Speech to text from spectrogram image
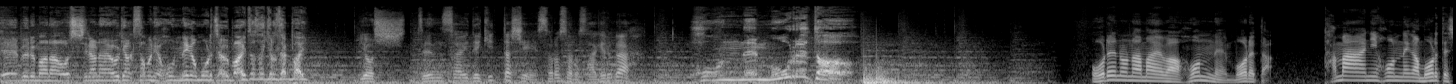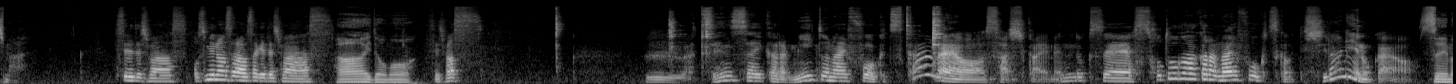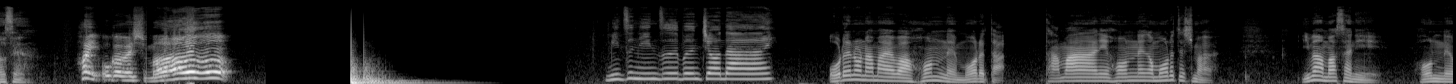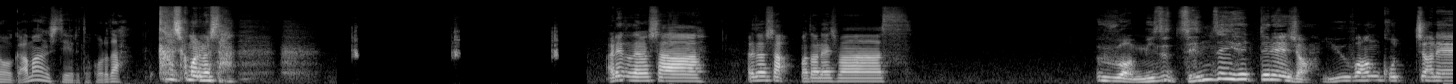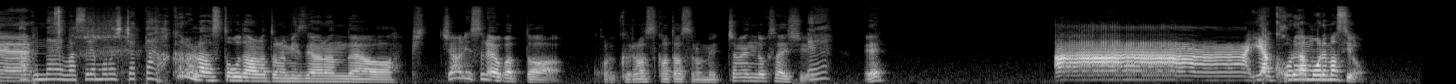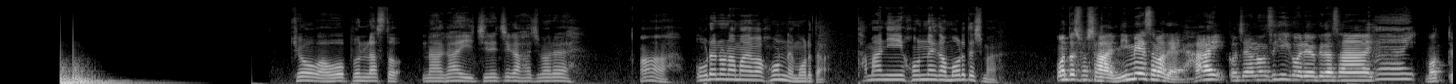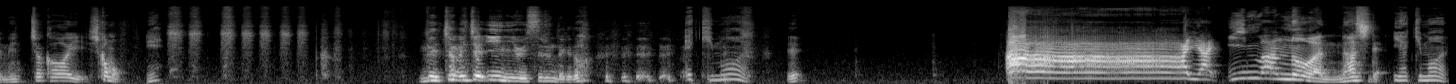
テーブルマナーを知らないお客様に本音が漏れちゃうバイト先の先輩。よし前菜できったしそろそろ下げるか。本音漏れた。俺の名前は本音漏れた。たまに本音が漏れてしまう。失礼いたします。お墨のお皿をお下げいたします。はーいどうも。失礼します。うーわ前菜からミートナイフフォーク使うなよ。差し替えめんどくせえ。外側からナイフフォーク使うって知らねえのかよ。すいませんはいお伺いしまーす。水人数分ちょうだい。俺の名前は本音漏れた。たまに本音が漏れてしまう。今まさに本音を我慢しているところだ。かしこまりました。ありがとうございました。ありがとうございました。またお願いします。うわ水全然減ってねえじゃん。言わんこっちゃね危ない忘れ物しちゃった。だからラストオーダーあなたの水屋なんだよ。ピッチャーにすりゃよかった。これグラス片すのめっちゃめんどくさいし。え？え？あーいやこれは漏れますよ。今日はオープンラスト。長い一日が始まる。ああ俺の名前は本音漏れた。たまに本音が漏れてしまうお待たせしました。2名様で。はい。こちらのお席ご利用ください。はーい。待ってめっちゃ可愛い。しかも。え？めちゃめちゃいい匂いするんだけど。えキモい。あーいや今のはなしで。いやキモい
